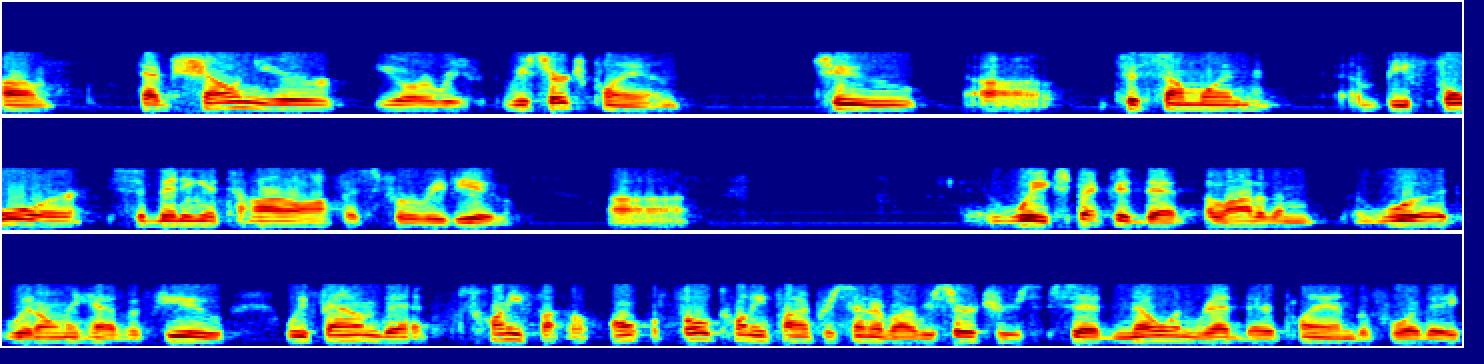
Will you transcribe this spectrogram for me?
um, have shown your your re- research plan to uh, to someone before submitting it to our office for review. Uh, we expected that a lot of them would would only have a few. We found that 25, full 25% of our researchers said no one read their plan before they,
